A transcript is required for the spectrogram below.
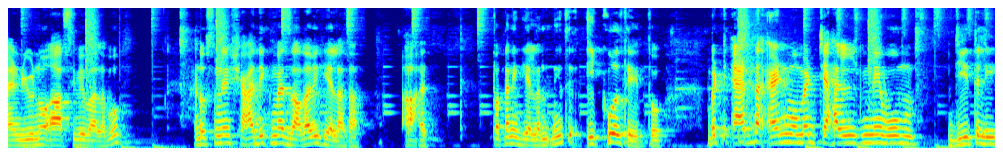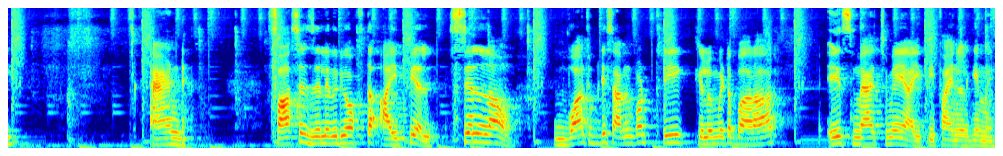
And you know R C वाला वो। एंड उसने शायद एक मैच ज़्यादा भी खेला था। आ, पता नहीं खेला नहीं तो इक्वल थे तो। But at the end moment Chahal ने वो जीत ली। And fastest delivery of the I P L still now 157.3 kilometre per hour इस मैच में आई थी फाइनल के में।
